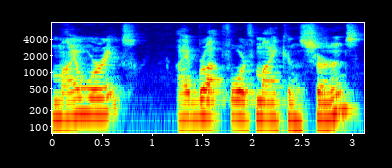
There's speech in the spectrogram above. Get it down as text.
my worries, I brought forth my concerns,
